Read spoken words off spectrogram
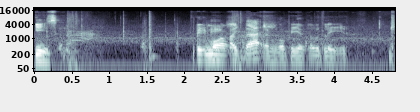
Easy. Be more like that, and we'll be in the lead.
